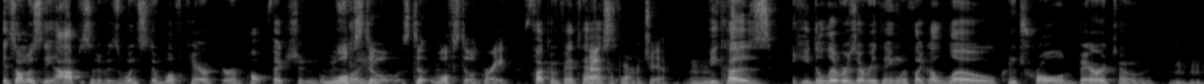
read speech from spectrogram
it's almost the opposite of his winston wolf character in pulp fiction Wolf like, still, still, Wolf still great. fucking That fantastic performance. Yeah. Mhm. because he delivers everything with like a low controlled baritone Mhm.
